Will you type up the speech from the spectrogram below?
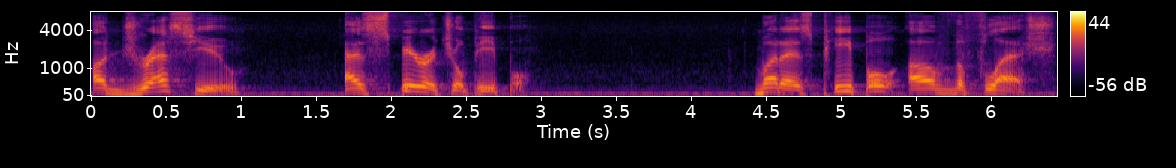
address you as spiritual people, but as people of the flesh,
